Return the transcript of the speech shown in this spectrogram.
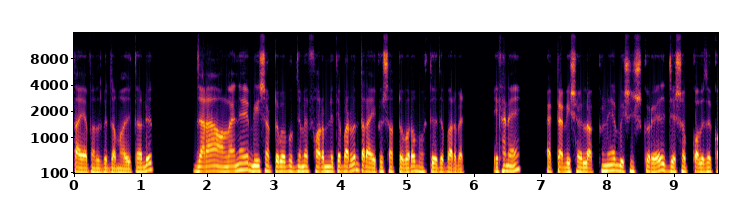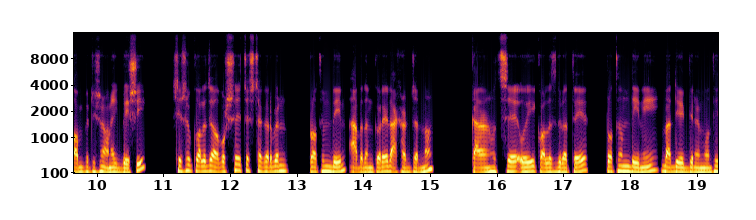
তাই আপনাদেরকে জমা দিতে হবে। যারা অনলাইনে বিশ অক্টোবর পর্যন্ত ফর্ম নিতে পারবেন, তারা একুশ অক্টোবরও ভর্তি হতে পারবেন। এখানে একটা বিষয় লক্ষণীয়, বিশেষ করে যেসব কলেজে কম্পিটিশন অনেক বেশি, সেসব কলেজে অবশ্যই চেষ্টা করবেন প্রথম দিন আবেদন করে রাখার জন্য। কারণ হচ্ছে ওই কলেজগুলোতে প্রথম দিনই বা দু একদিনের মধ্যে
